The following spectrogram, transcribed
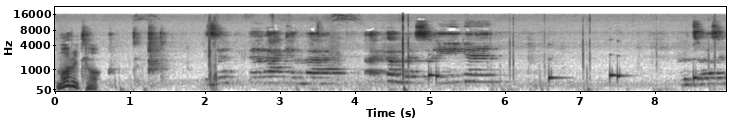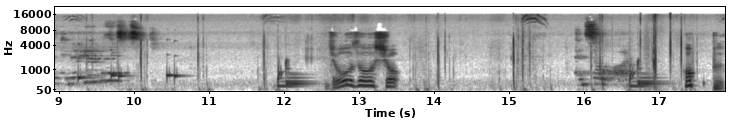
モルト、醸造所ホップ。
